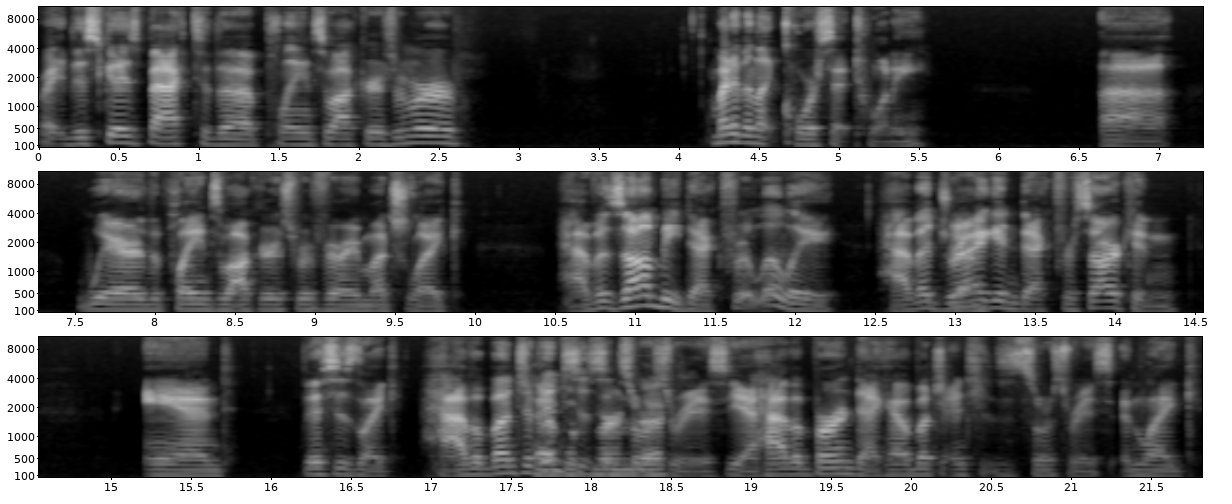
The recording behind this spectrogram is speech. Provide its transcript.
right, this goes back to the planeswalkers. Remember, might have been like Core Set twenty, uh, where the planeswalkers were very much like have a zombie deck for Lily, have a dragon deck for Sarkhan, and this is like have a bunch of Have instants and burn deck. sorceries. Yeah, have a burn deck, have a bunch of instants and sorceries, and like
